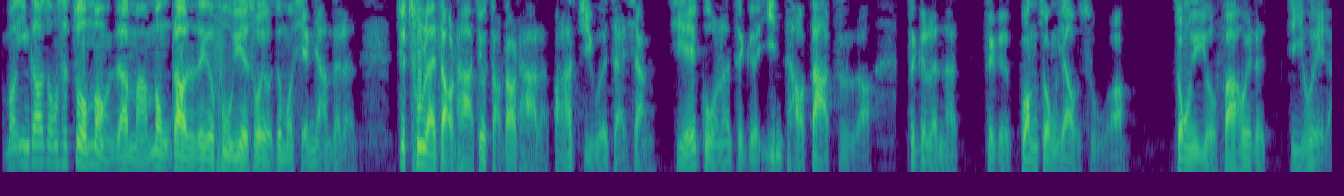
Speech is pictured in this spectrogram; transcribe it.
孟英高宗是做梦，你知道吗？梦到的这个傅岳说有这么贤良的人。就出来找他，就找到他了，把他举为宰相。结果呢，这个阴曹大治啊，这个人呢，这个光宗耀祖啊，终于有发挥的机会了。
